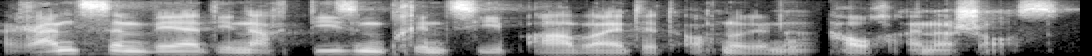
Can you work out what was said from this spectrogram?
Ransomware, die nach diesem Prinzip arbeitet, auch nur den Hauch einer Chance.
